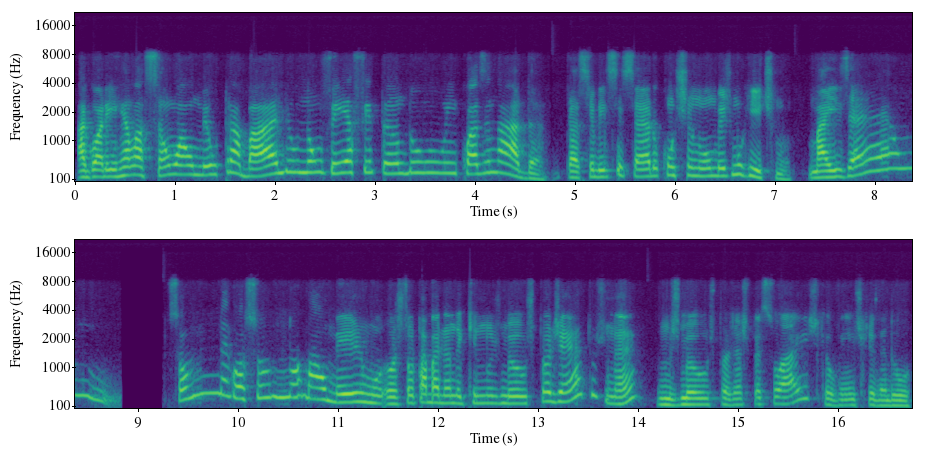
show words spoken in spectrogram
Agora, em relação ao meu trabalho, não vem afetando em quase nada. Pra ser bem sincero, continua o mesmo ritmo. Mas é um, só um negócio normal mesmo. Eu estou trabalhando aqui nos meus projetos, né? Nos meus projetos pessoais, que eu venho escrevendo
